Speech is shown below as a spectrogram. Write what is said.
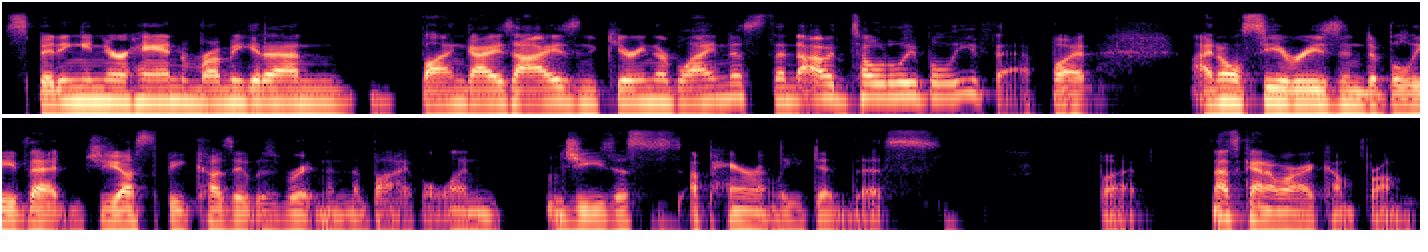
spitting in your hand and rubbing it on blind guys' eyes and curing their blindness, then I would totally believe that. But I don't see a reason to believe that just because it was written in the Bible and. Jesus apparently did this. But that's kind of where I come from.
